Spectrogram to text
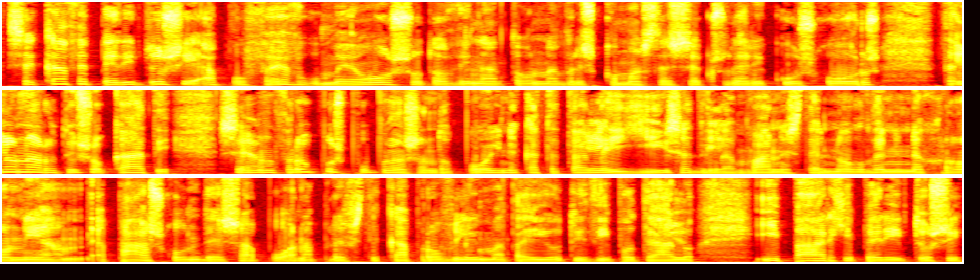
Σε κάθε περίπτωση αποφεύγουμε όσο το δυνατόν να βρισκόμαστε σε εξωτερικούς χώρους. Θέλω να ρωτήσω κάτι. Σε ανθρώπους που να το πω είναι κατά τα άλλα υγιείς αντιλαμβάνεστε ενώ δεν είναι χρόνια πάσχοντες από αναπνευστικά προβλήματα ή οτιδήποτε άλλο υπάρχει περίπτωση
